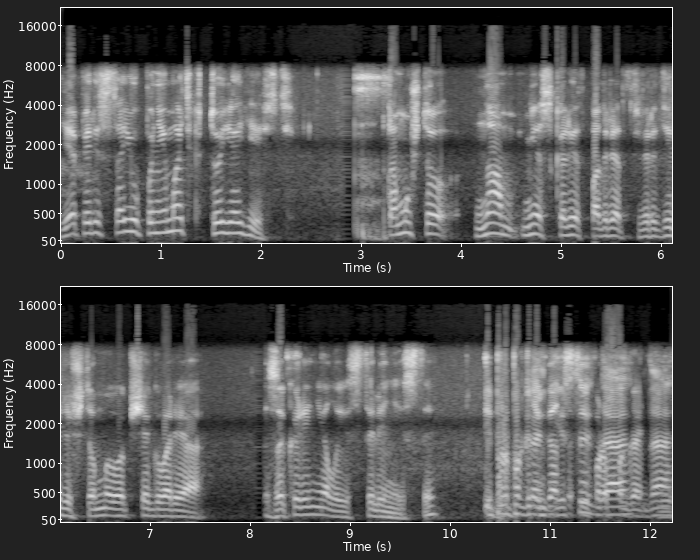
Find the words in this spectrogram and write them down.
Я перестаю понимать, кто я есть. Потому что нам несколько лет подряд твердили, что мы, вообще говоря, закоренелые сталинисты – и пропагандисты, и, пропагандисты. Да,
